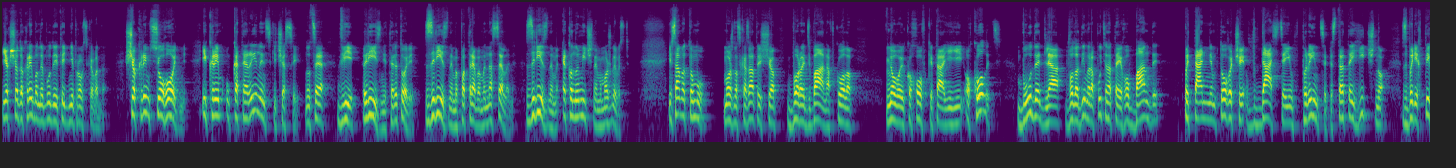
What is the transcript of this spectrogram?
якщо до Криму не буде йти Дніпровська вода. Що Крим сьогодні і Крим у Катерининські часи ну це дві різні території з різними потребами населення, з різними економічними можливостями. І саме тому можна сказати, що боротьба навколо нової Каховки та її околиць буде для Володимира Путіна та його банди питанням того, чи вдасться їм в принципі стратегічно зберігти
